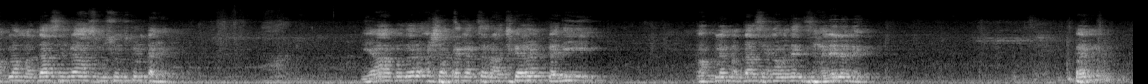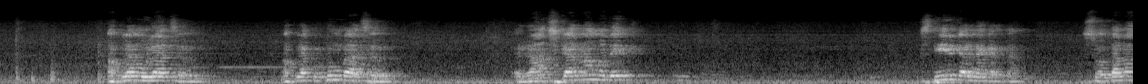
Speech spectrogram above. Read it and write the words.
आपला मतदारसंघ हा सुसंस्कृत आहे. या अगोदर अशा प्रकारचं राजकारण कधी आपल्या मतदारसंघामध्ये झालेलं नाही. पण आपल्या मुलाचं आपल्या कुटुंबाचं राजकारणामध्ये स्थिर करण्याकरता स्वतःला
